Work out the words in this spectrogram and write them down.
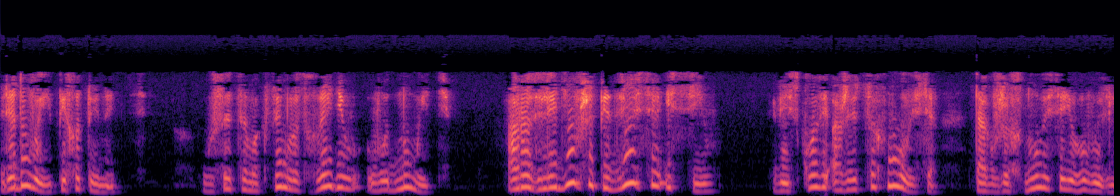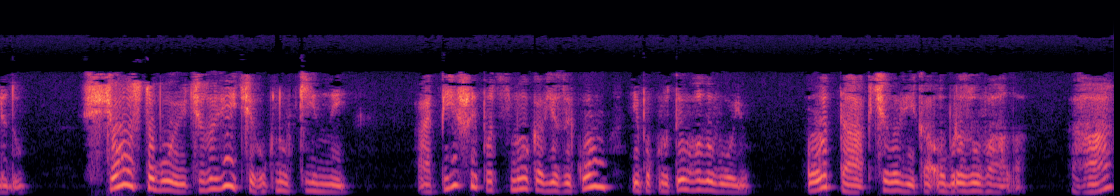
рядовий піхотинець. Усе це Максим розгледів в одну мить, а розглядівши, підвівся і сів. Військові аж відсахнулися, так вжахнулися його вигляду. Що з тобою, чоловіче? гукнув кінний, а піший подсмокав язиком і покрутив головою. Отак чоловіка образувало. Га?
